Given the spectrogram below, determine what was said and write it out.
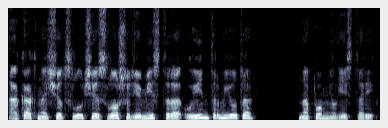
«А как насчет случая с лошадью мистера Уинтермьюта?» — напомнил ей старик.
